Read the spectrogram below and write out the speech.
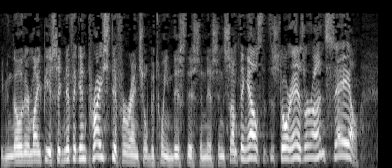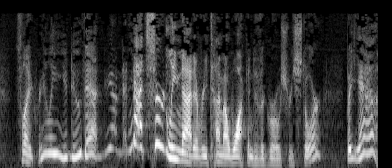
Even though there might be a significant price differential between this, this, and this and something else that the store has are on sale. It's like, really? You do that? Yeah, not certainly not every time I walk into the grocery store, but yeah.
